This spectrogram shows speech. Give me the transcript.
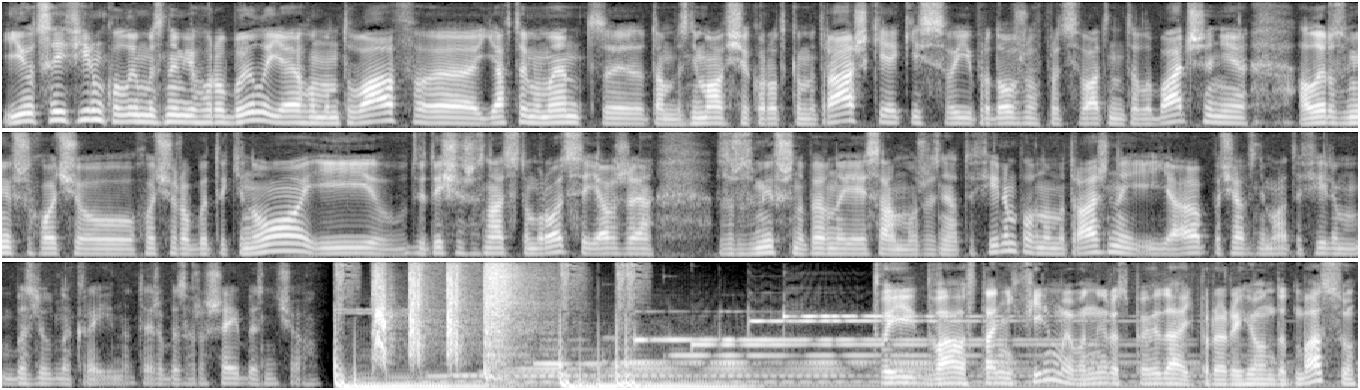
І оцей фільм, коли ми з ним його робили, я його монтував. Е, я в той момент е, там знімав ще короткометражки, якісь свої, продовжував працювати на телебаченні, але розумів, що хочу хочу робити кіно. І в 2016 році я вже зрозумів, що напевно я і сам можу зняти фільм повнометражний, і я почав знімати фільм Безлюдна країна, теж без грошей, без нічого. Твої два останні фільми вони розповідають про регіон Донбасу.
